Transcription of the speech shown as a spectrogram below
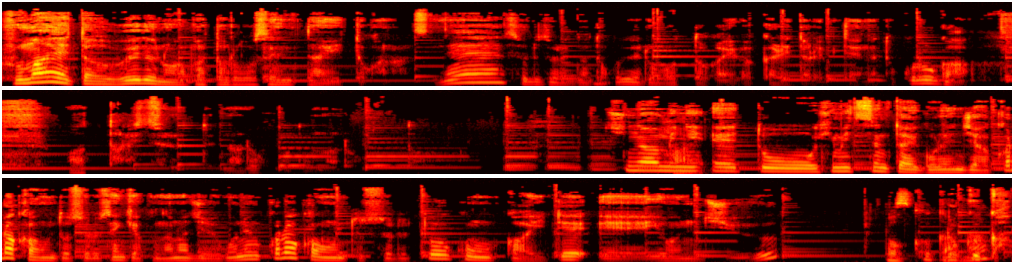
踏まえた上でのアバタロー戦隊とかですね。それぞれのところでロボットが描かれたりみたいなところがあったりするって、なるほど、なるほど。ちなみに、はい、えっ、ー、と、秘密戦隊ゴレンジャーからカウントする、1975年からカウントすると、今回で、えー、46かな？6か。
